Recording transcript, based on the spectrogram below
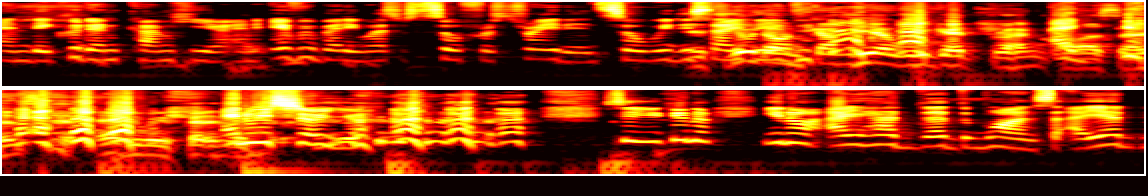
and they couldn't come here, and everybody was so frustrated. So we decided, if you don't come here, we get drunk ourselves, and we and we show you. so you can, you know, I had that once. I had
